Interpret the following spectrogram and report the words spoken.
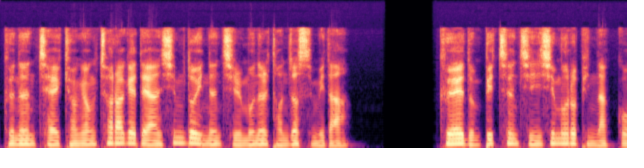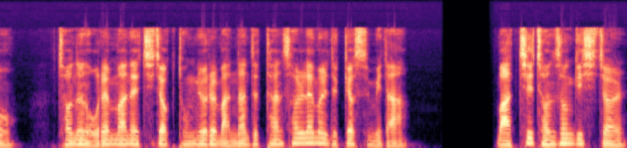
그는 제 경영 철학에 대한 심도 있는 질문을 던졌습니다. 그의 눈빛은 진심으로 빛났고 저는 오랜만에 지적 동료를 만난 듯한 설렘을 느꼈습니다. 마치 전성기 시절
